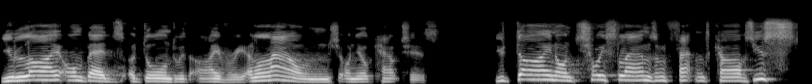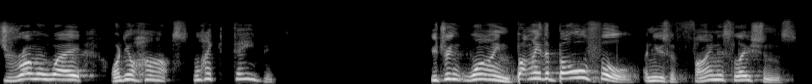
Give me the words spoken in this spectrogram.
You lie on beds adorned with ivory and lounge on your couches. You dine on choice lambs and fattened calves. You strum away on your harps like David. You drink wine by the bowlful and use the finest lotions,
